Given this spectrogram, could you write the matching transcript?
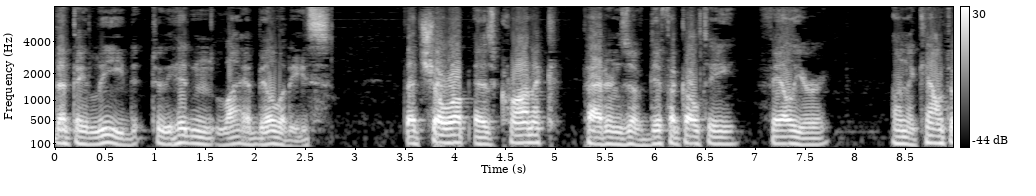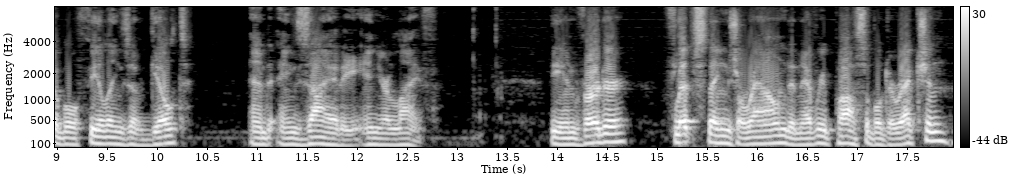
that they lead to hidden liabilities that show up as chronic patterns of difficulty, failure, unaccountable feelings of guilt, and anxiety in your life. The inverter flips things around in every possible direction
